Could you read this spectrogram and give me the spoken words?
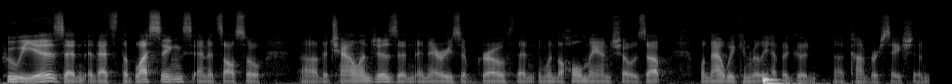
who he is, and that's the blessings, and it's also uh, the challenges and, and, areas of growth. And, and, when the whole man shows up, well, now we can really have a good uh, conversation.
